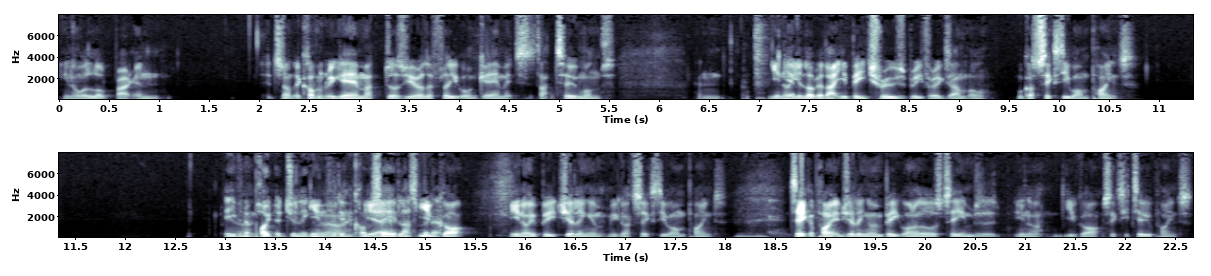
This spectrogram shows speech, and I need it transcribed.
you know, we'll look back and it's not the Coventry game that does your other Fleetwood game. It's that two months, and you know, Yep. you look at that. You beat Shrewsbury, for example. We got sixty-one points. Even know, a point at Gillingham if we didn't concede yeah, last minute. You've got, you know, you beat Gillingham. You got sixty-one points. Take a point at Gillingham and beat one of those teams. You know, you've got sixty-two points.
